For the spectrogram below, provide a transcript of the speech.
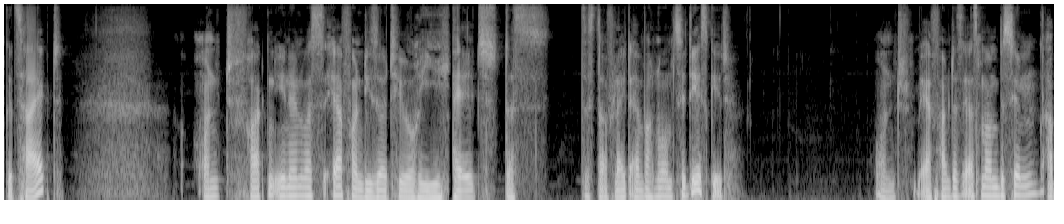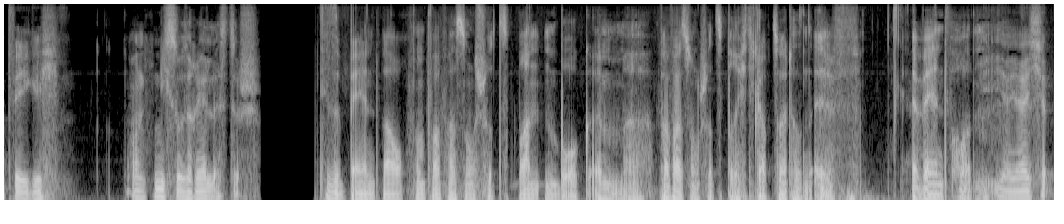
gezeigt und fragten ihn, was er von dieser Theorie hält, dass das da vielleicht einfach nur um CDs geht. Und er fand es erstmal ein bisschen abwegig und nicht so realistisch. Diese Band war auch vom Verfassungsschutz Brandenburg im äh, Verfassungsschutzbericht, ich glaube 2011, erwähnt worden. Ja, ja, ich habe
